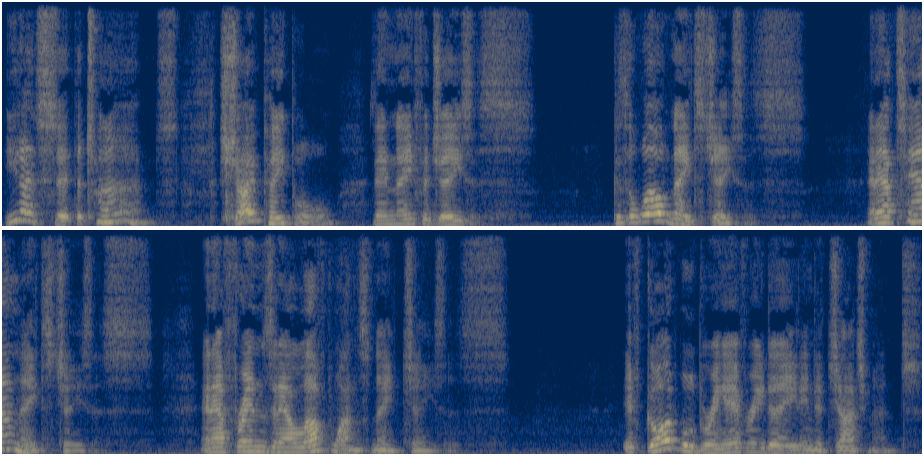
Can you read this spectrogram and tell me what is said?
You don't set the terms. Show people their need for Jesus. Because the world needs Jesus. And our town needs Jesus. And our friends and our loved ones need Jesus. If God will bring every deed into judgment,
